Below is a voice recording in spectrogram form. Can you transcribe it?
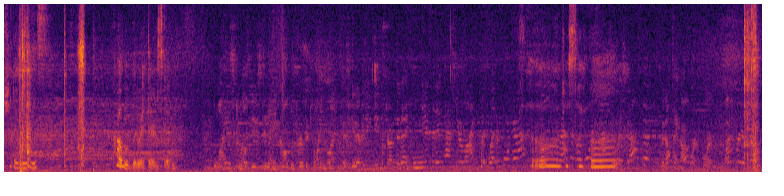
Should I move this? Probably right there is good. Why is 12 News Today called the perfect morning blend? Because you get everything you need to start the day. News that impacts your life, quick weather forecast. So, just like that. But don't take our word for it. Watch for yourself.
